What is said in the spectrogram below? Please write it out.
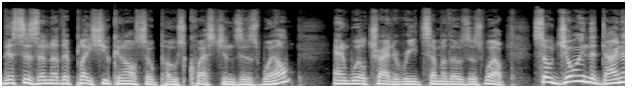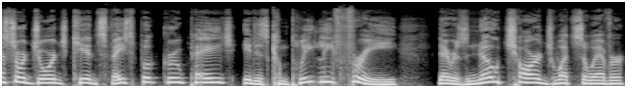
this is another place you can also post questions as well, and we'll try to read some of those as well. So join the Dinosaur George Kids Facebook group page. It is completely free. There is no charge whatsoever,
